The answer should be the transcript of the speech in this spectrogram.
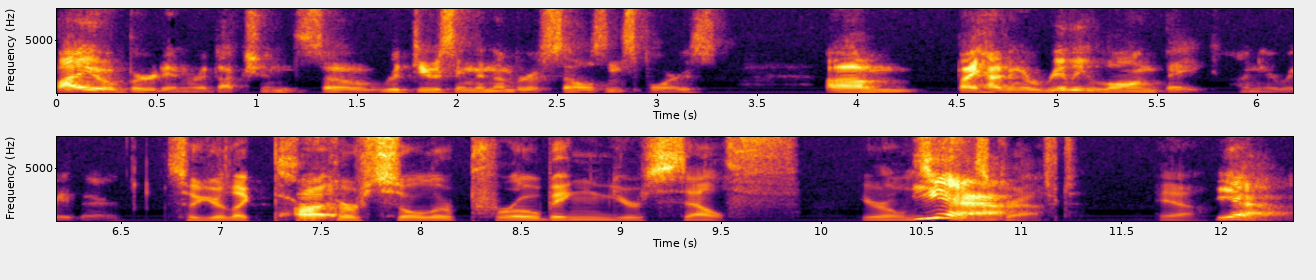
bioburden reduction, so reducing the number of cells and spores um, by having a really long bake on your way there. So you're like Parker uh, solar probing yourself, your own yeah, spacecraft. Yeah. Yeah.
